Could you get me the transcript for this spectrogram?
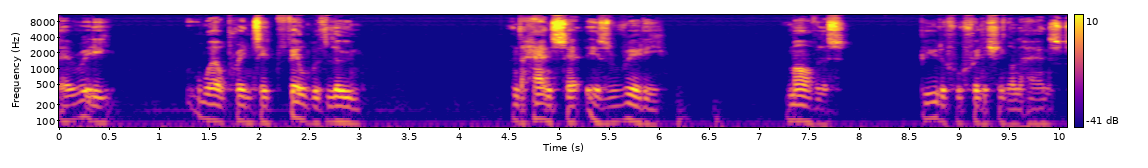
they're really well printed, filled with lume. and the handset is really marvellous. Beautiful finishing on the hands.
